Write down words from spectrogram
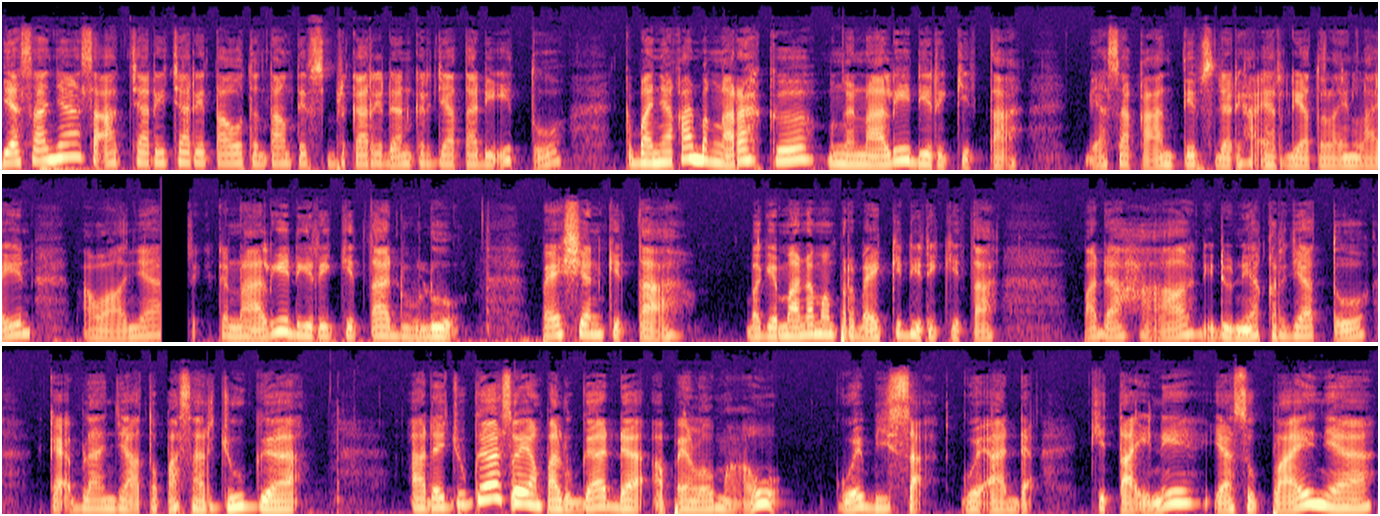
Biasanya saat cari-cari tahu tentang tips berkarir dan kerja tadi itu, kebanyakan mengarah ke mengenali diri kita. Biasa kan tips dari HRD atau lain-lain, awalnya kenali diri kita dulu. Passion kita, bagaimana memperbaiki diri kita. Padahal di dunia kerja tuh, kayak belanja atau pasar juga. Ada juga yang palu gada, apa yang lo mau, gue bisa, gue ada kita ini ya supply-nya.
